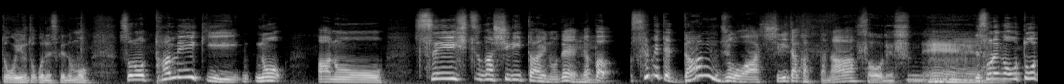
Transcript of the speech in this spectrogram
というとこですけども、そのため息の、あのー性質が知りたいので、やっぱ、せめて男女は知りたかったな。そうですね。で、それが弟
